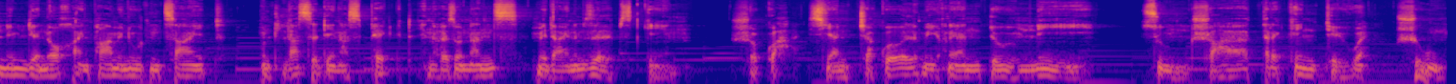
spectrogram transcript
Nimm dir noch ein paar Minuten Zeit und lasse den Aspekt in Resonanz mit deinem Selbst gehen. Shokwa sian chakwal mirnen dumni. Sun sha trekintewe shum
